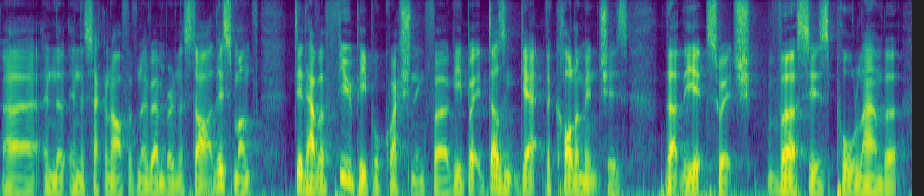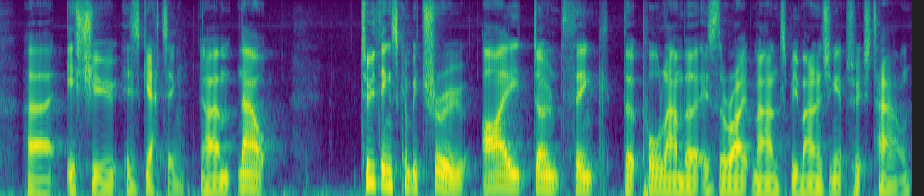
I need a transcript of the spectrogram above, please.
uh, in the in the second half of November and the start of this month, did have a few people questioning Fergie, but it doesn't get the column inches that the Ipswich versus Paul Lambert uh, issue is getting. Um, now, two things can be true. I don't think that Paul Lambert is the right man to be managing Ipswich Town.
